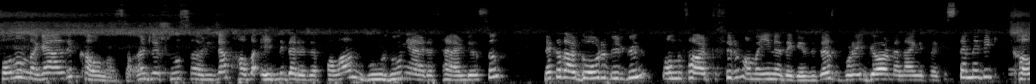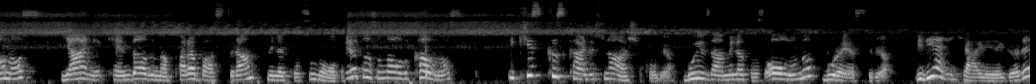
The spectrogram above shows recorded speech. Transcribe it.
Sonunda geldik Kaunos'a. Önce şunu söyleyeceğim. Hava 50 derece falan. Durduğun yerde terliyorsun. Ne kadar doğru bir gün onu tartışırım ama yine de gezeceğiz. Burayı görmeden gitmek istemedik. Kaunos yani kendi adına para bastıran Miletos'un oğlu. Miletos'un oğlu Kaunos ikiz kız kardeşine aşık oluyor. Bu yüzden Miletos oğlunu buraya sürüyor. Bir diğer hikayeye göre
